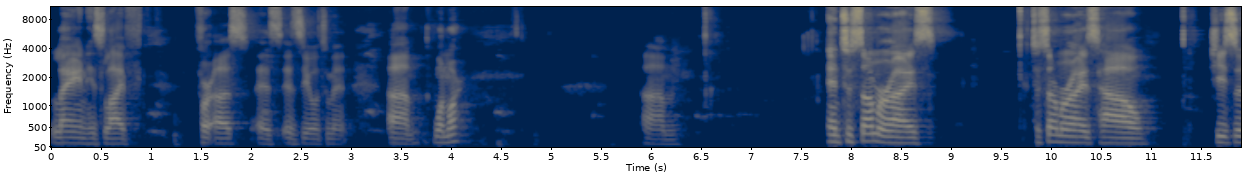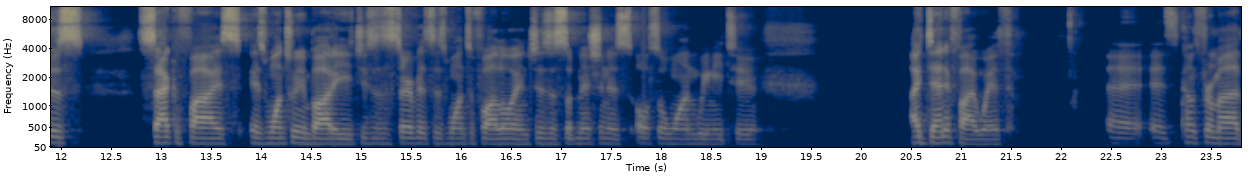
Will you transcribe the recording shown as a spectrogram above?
laying his life for us is, is the ultimate. Um, one more. Um, and to summarize, to summarize how Jesus' sacrifice is one to embody, Jesus' service is one to follow, and Jesus' submission is also one we need to identify with. Uh, it comes from a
